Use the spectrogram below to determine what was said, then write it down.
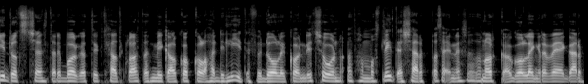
idrottstjänster i Borgå tyckte helt klart att Mikael Kokkola hade lite för dålig kondition, att han måste lite skärpa sig nu så att han orkar gå längre vägar.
